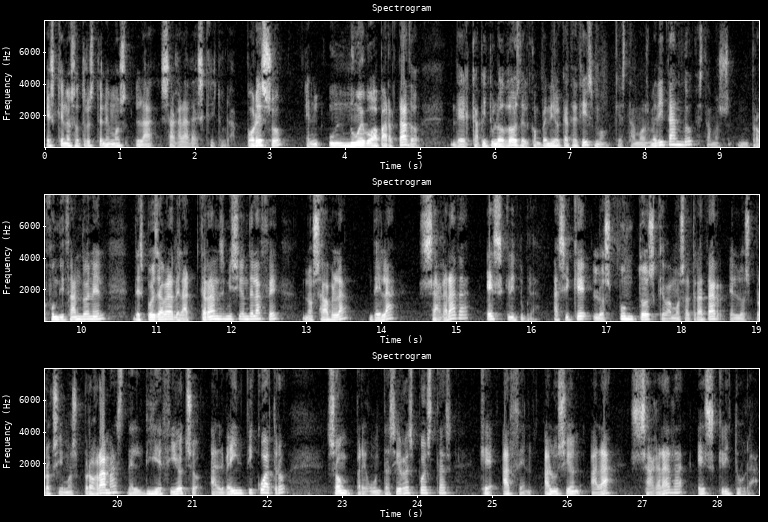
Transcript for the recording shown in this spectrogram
es que nosotros tenemos la Sagrada Escritura. Por eso, en un nuevo apartado del capítulo 2 del compendio del catecismo que estamos meditando, que estamos profundizando en él, después de hablar de la transmisión de la fe, nos habla de la Sagrada Escritura. Así que los puntos que vamos a tratar en los próximos programas, del 18 al 24, son preguntas y respuestas que hacen alusión a la Sagrada Escritura.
